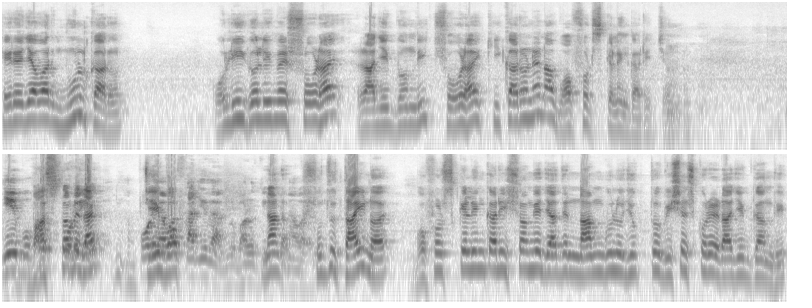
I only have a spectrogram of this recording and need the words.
হেরে যাওয়ার মূল কারণ অলি গলিমের সোড়ায় রাজীব গান্ধী চোড়ায় কী কারণে না বফর কেলেঙ্কারির জন্য? বাস্তবে দেখ- যে না শুধু তাই নয় বফোর্স কেলেঙ্কারির সঙ্গে যাদের নামগুলো যুক্ত বিশেষ করে রাজীব গান্ধীর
